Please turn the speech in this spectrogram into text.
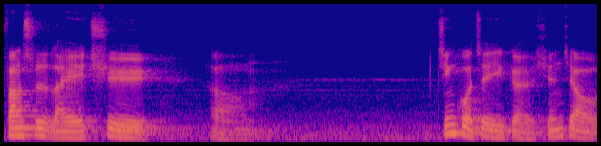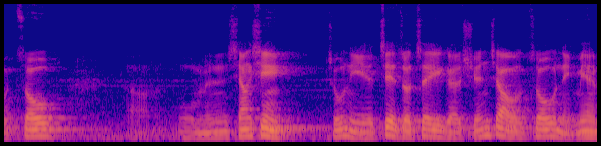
方式来去啊，经过这一个宣教周啊，我们相信主你也借着这一个宣教周里面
